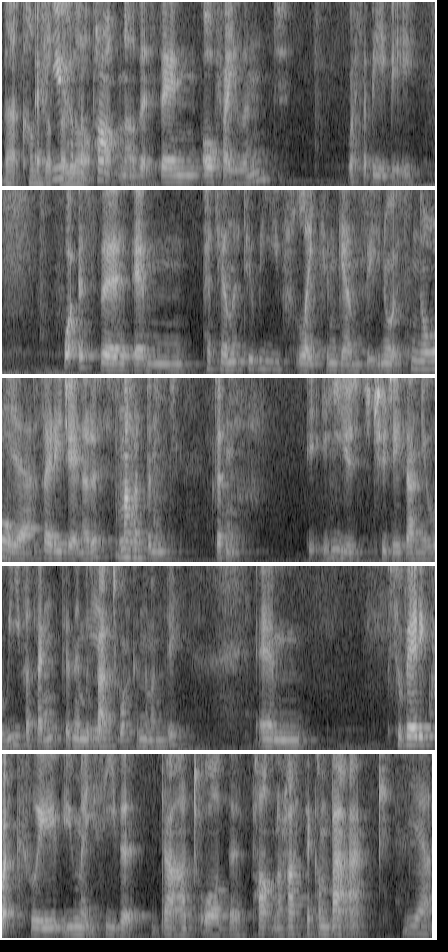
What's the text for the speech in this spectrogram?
that comes if up you a have a lot. partner that's then off island with a baby, what is the um, paternity leave like in Guernsey? You know, it's not Yeah. very generous. My Mm. husband didn't. He used two days annual leave, I think, and then was Yeah. back to work on the Monday. Um, so very quickly, you might see that dad or the partner has to come back Yeah.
